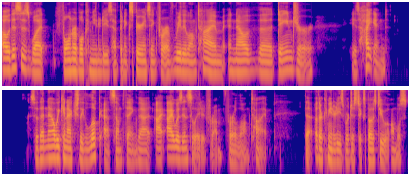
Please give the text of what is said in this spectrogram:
oh, this is what vulnerable communities have been experiencing for a really long time. And now the danger is heightened so that now we can actually look at something that I, I was insulated from for a long time that other communities were just exposed to almost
